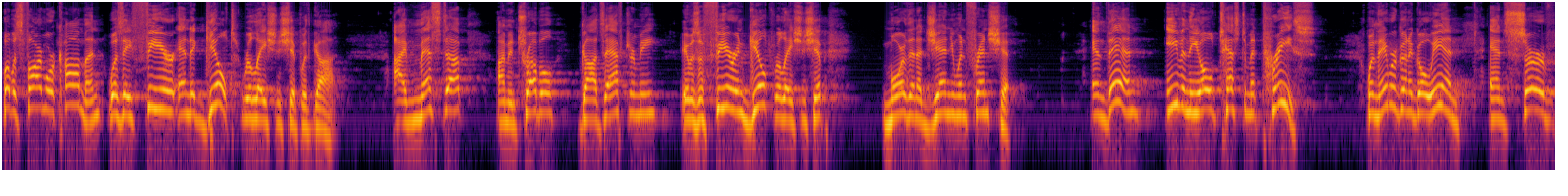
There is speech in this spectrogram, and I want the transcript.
What was far more common was a fear and a guilt relationship with God. I messed up. I'm in trouble. God's after me. It was a fear and guilt relationship more than a genuine friendship. And then even the Old Testament priests when they were going to go in and serve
